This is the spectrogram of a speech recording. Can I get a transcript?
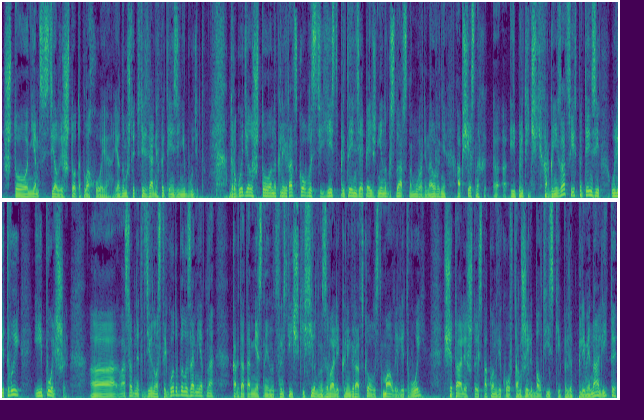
что немцы сделали что-то плохое, я думаю, что этих территориальных претензий не будет. Другое дело, что на Калининградской области есть претензии, опять же, не на государственном уровне, на уровне общественных э, и политических организаций, есть претензии у Литвы и Польши Особенно это в 90-е годы было заметно, когда там местные националистические силы называли Калининградскую область Малой Литвой, считали, что испокон веков там жили балтийские племена, литы,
